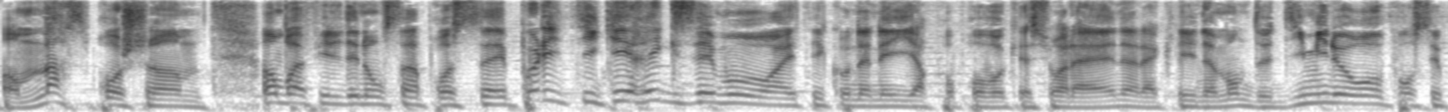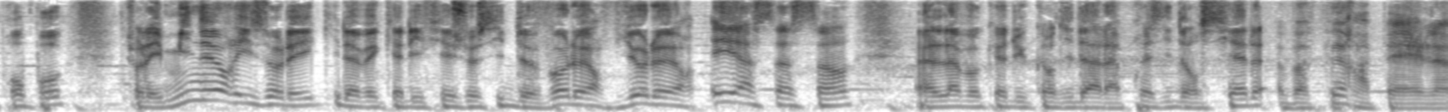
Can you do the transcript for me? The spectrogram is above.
en mars prochain. En bref, il dénonce un procès politique. Éric Zemmour a été condamné hier pour provocation à la haine. À la clé, une amende de 10 000 euros pour ses propos sur les mineurs isolés qu'il avait qualifiés, je cite, de voleurs, violeurs et assassins. L'avocat du candidat à la présidentielle va faire appel.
